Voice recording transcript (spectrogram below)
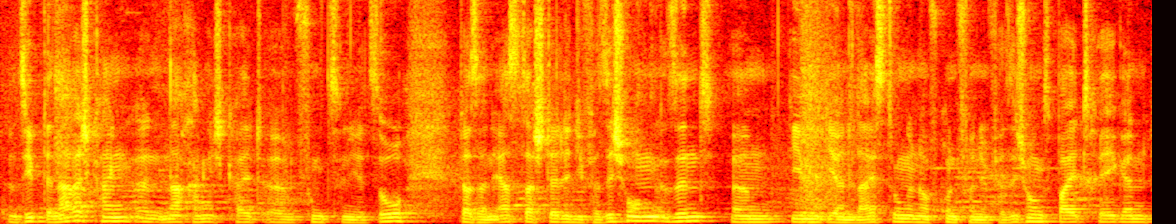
Das Prinzip der äh, Nachrangigkeit äh, funktioniert so, dass an erster Stelle die Versicherungen sind, ähm, die mit ihren Leistungen aufgrund von den Versicherungsbeiträgen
